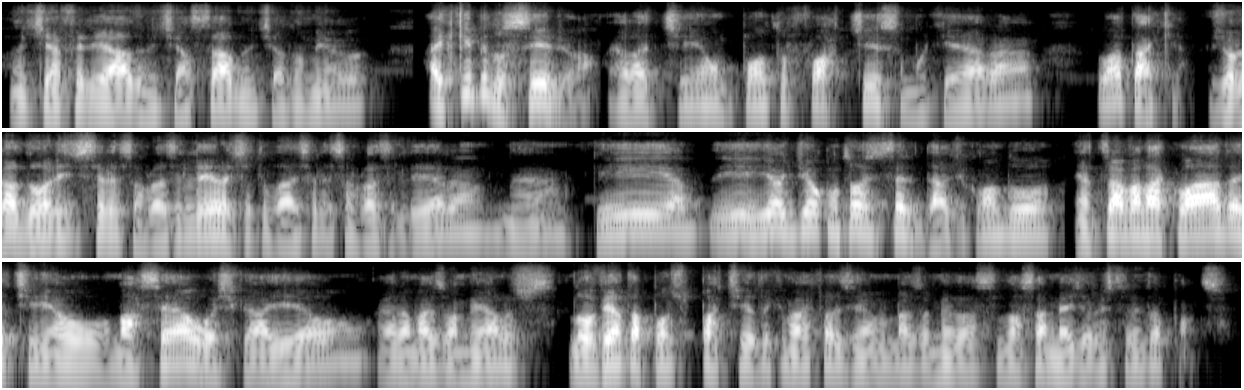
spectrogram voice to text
Não tinha feriado, não tinha sábado, não tinha domingo. A equipe do Sírio, ela tinha um ponto fortíssimo que era o ataque. Jogadores de seleção brasileira, titulares de seleção brasileira, né? E, e, e eu digo com toda sinceridade, quando entrava na quadra, tinha o Marcel, o Oscar e eu, era mais ou menos 90 pontos por partida que nós fazíamos, mais ou menos, a nossa média era uns 30 pontos.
